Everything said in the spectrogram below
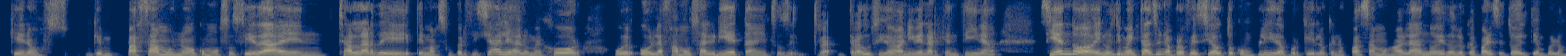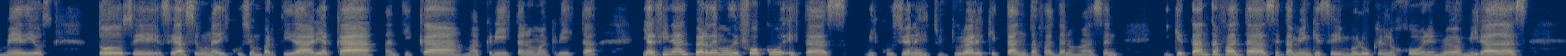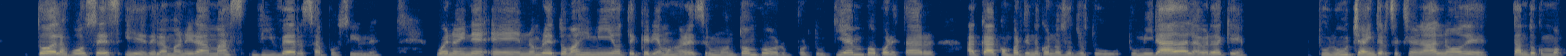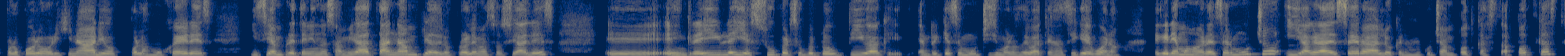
que nos que pasamos, ¿no? Como sociedad en charlar de temas superficiales, a lo mejor, o, o la famosa grieta, esto tra traducido a nivel argentina, siendo en última instancia una profecía autocumplida, porque es lo que nos pasamos hablando, es lo que aparece todo el tiempo en los medios, todo se, se hace una discusión partidaria, K, anti-K, macrista, no macrista, y al final perdemos de foco estas discusiones estructurales que tanta falta nos hacen y que tanta falta hace también que se involucren los jóvenes, nuevas miradas, todas las voces y de la manera más diversa posible. Bueno, Ine, en nombre de Tomás y mío, te queríamos agradecer un montón por, por tu tiempo, por estar acá compartiendo con nosotros tu, tu, mirada. La verdad que tu lucha interseccional, ¿no? De, tanto como por los pueblos originarios, por las mujeres, y siempre teniendo esa mirada tan amplia de los problemas sociales, eh, es increíble y es súper, súper productiva, que enriquece muchísimo los debates. Así que bueno, te queríamos agradecer mucho y agradecer a los que nos escuchan podcast a podcast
